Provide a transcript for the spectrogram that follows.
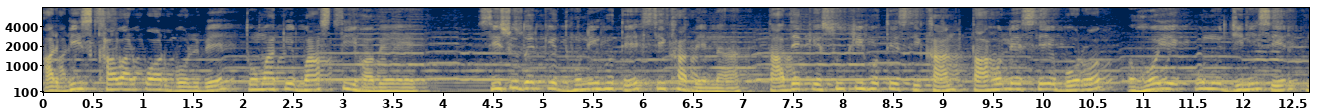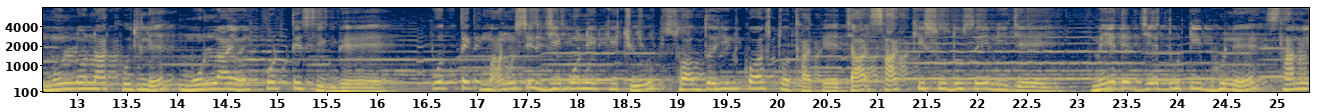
আর বিষ খাওয়ার পর বলবে, তোমাকে বাঁচতেই হবে। শিশুদেরকে ধনী হতে শিখাবে না। তাদেরকে সুখী হতে শিখান, তাহলে সে বড় হয়ে কোনো জিনিসের মূল্য না খুঁজলে মূল্যায়ন করতে শিখবে। প্রত্যেক মানুষের জীবনে কিছু শব্দহীন কষ্ট থাকে, যার সাক্ষী শুধু সে নিজেই। মেয়েদের যে দুটি ভুলে স্বামী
